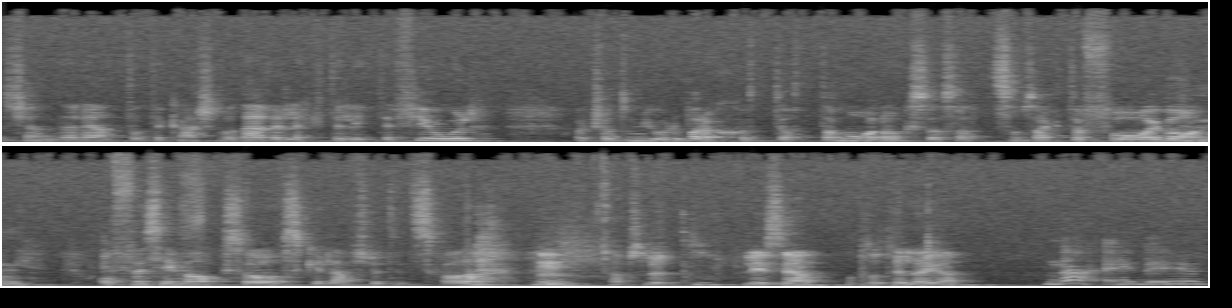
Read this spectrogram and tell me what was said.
Jag kände rent att det kanske var där det läckte lite i fjol. Och jag tror att de gjorde bara 78 mål också så att som sagt att få igång offensiven också skulle absolut inte skada. Mm, absolut. Felicia, något att tillägga? Nej, det är,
